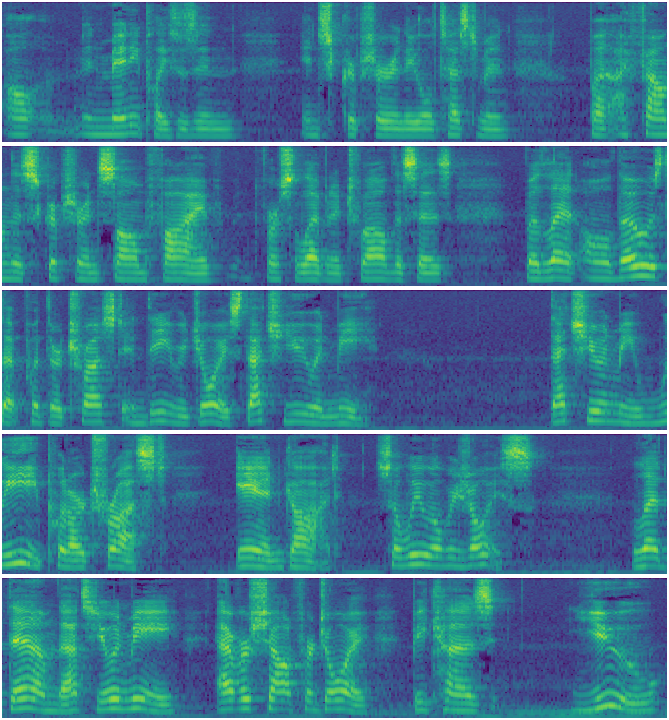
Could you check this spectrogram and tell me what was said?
all in many places in in Scripture in the Old Testament. But I found this scripture in Psalm 5, verse 11 and 12 that says, But let all those that put their trust in thee rejoice. That's you and me. That's you and me. We put our trust in God, so we will rejoice. Let them, that's you and me, ever shout for joy because you,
